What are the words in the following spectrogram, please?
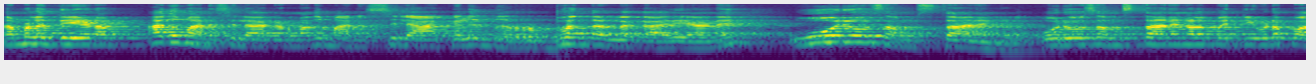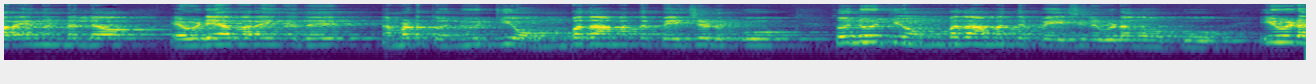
നമ്മൾ എന്ത് ചെയ്യണം? അത് മനസ്സിലാക്കണം. അത് മനസ്സിലാക്കൽ നിർബന്ധമുള്ള കാര്യമാണ് ഓരോ സംസ്ഥാനങ്ങൾ. ഓരോ സംസ്ഥാനങ്ങളെ പറ്റി ഇവിടെ പറയുന്നുണ്ടല്ലോ. എവിടെയാ പറയുന്നത്? നമ്മുടെ തൊണ്ണൂറ്റി ഒമ്പതാമത്തെ പേജ് എടുക്കൂ. തൊണ്ണൂറ്റി ഒമ്പതാമത്തെ പേജിൽ ഇവിടെ നോക്കൂ. ഇവിടെ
